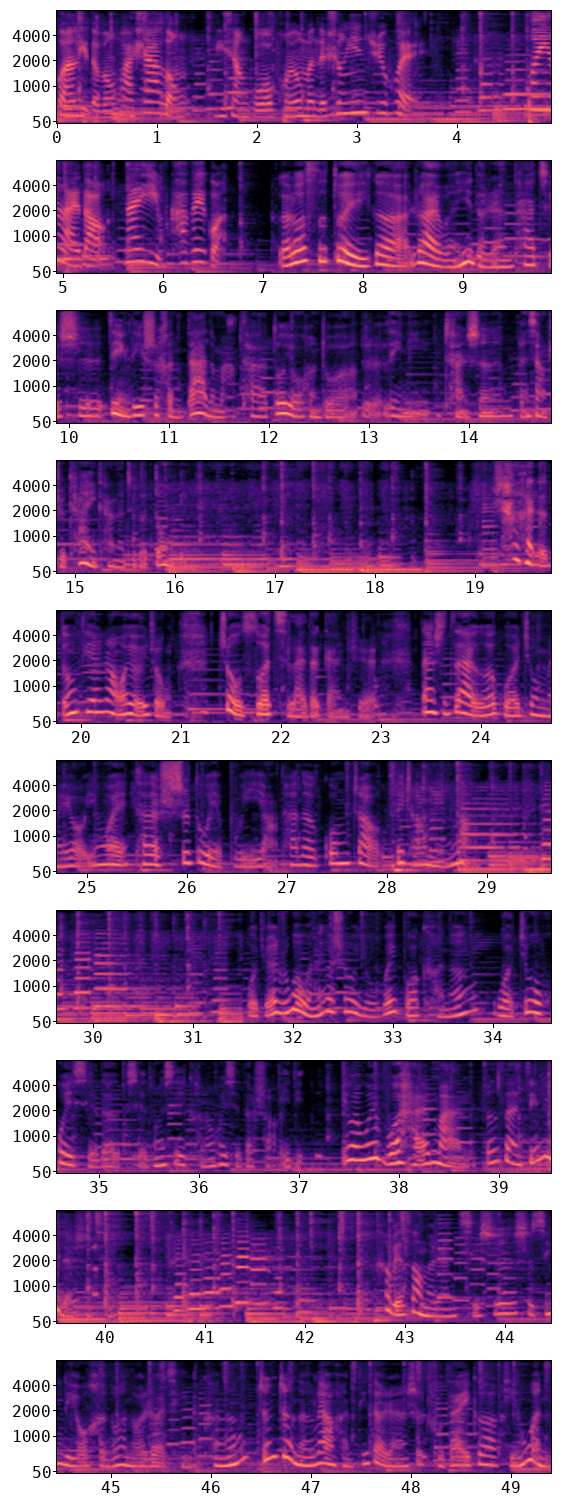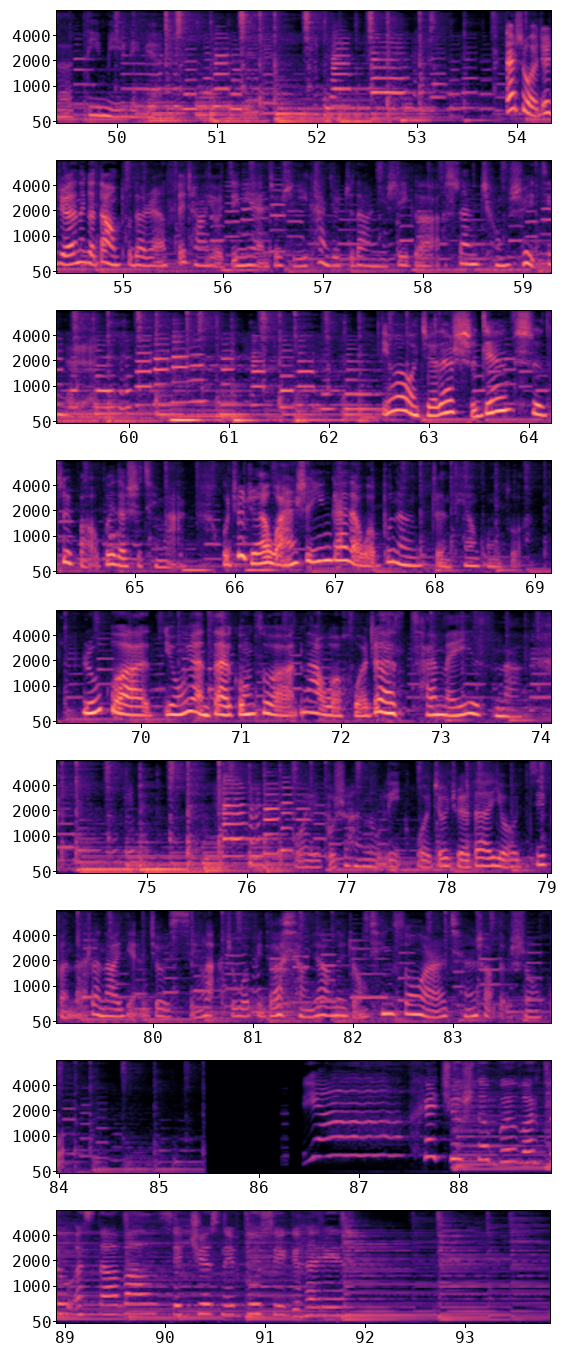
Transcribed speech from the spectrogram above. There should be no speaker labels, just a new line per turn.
馆里的文化沙龙，理想国朋友们的声音聚会，欢迎来到 Naive 咖啡馆。
俄罗斯对一个热爱文艺的人，他其实吸引力是很大的嘛，他都有很多是令你产生很想去看一看的这个动力。上海的冬天让我有一种皱缩起来的感觉，但是在俄国就没有，因为它的湿度也不一样，它的光照非常明朗。我觉得如果我那个时候有微博，可能我就会写的写东西可能会写的少一点，因为微博还蛮分散精力的事情。特别丧的人其实是心里有很多很多热情的，可能真正能量很低的人是处在一个平稳的低迷里面。但是我就觉得那个当铺的人非常有经验，就是一看就知道你是一个山穷水尽的人。因为我觉得时间是最宝贵的事情嘛，我就觉得玩是应该的，我不能整天工作。如果永远在工作，那我活着才没意思呢。我也不是很努力，我就觉得有基本的赚到一点就行了。就我比较想要那种轻松而钱少的生活。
